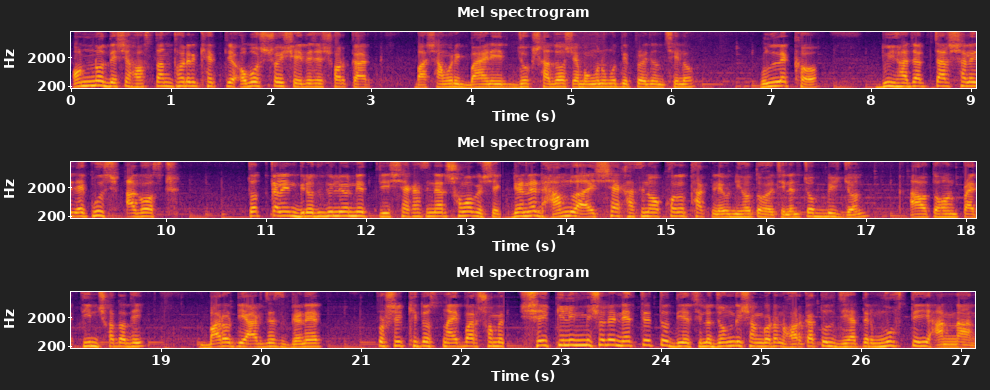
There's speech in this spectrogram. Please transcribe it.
অন্য দেশে হস্তান্তরের ক্ষেত্রে অবশ্যই সেই দেশের সরকার বা সামরিক বাহিনীর যোগসাজশ এবং অনুমতির প্রয়োজন ছিল। উল্লেখ্য, দুই হাজার চার সালের একুশ আগস্ট তৎকালীন বিরোধী দলীয় নেত্রী শেখ হাসিনার সমাবেশে গ্রেনেড হামলায় শেখ হাসিনা অক্ষত থাকলেও নিহত হয়েছিলেন চব্বিশ জন। আহত হন প্রায় তিন শতাধিক। বারোটি আরজেস গ্রেনেড, প্রশিক্ষিত স্নাইপার সমেত সেই কিলিং মিশনের নেতৃত্ব দিয়েছিল জঙ্গি সংগঠন হরকাতুল জিহাদের মুফতি হান্নান।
